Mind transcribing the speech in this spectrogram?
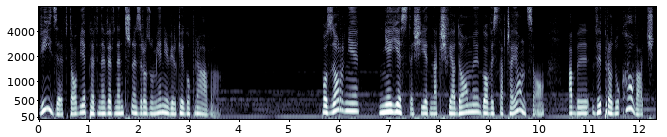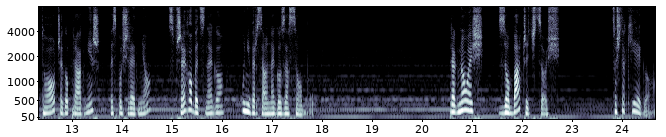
Widzę w tobie pewne wewnętrzne zrozumienie wielkiego prawa. Pozornie nie jesteś jednak świadomy go wystarczająco, aby wyprodukować to, czego pragniesz bezpośrednio z wszechobecnego, uniwersalnego zasobu. Pragnąłeś zobaczyć coś, coś takiego,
